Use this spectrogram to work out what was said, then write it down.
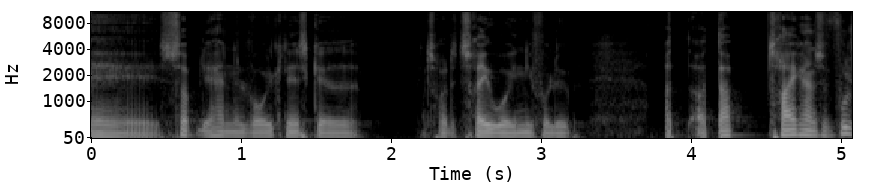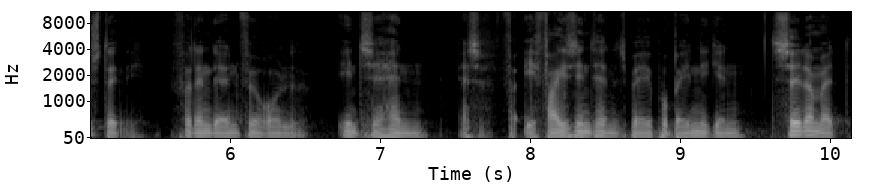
øh, så bliver han alvorlig knæskade, jeg tror det er tre uger inde i forløbet. Og, og der trækker han sig fuldstændig fra den der anførerrolle, indtil han, altså eh, faktisk indtil han er tilbage på banen igen. Selvom at,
